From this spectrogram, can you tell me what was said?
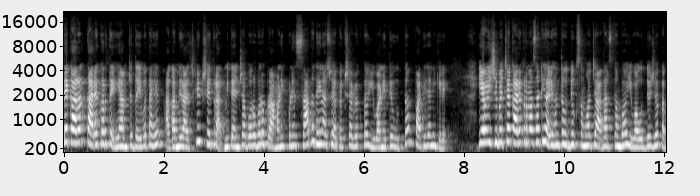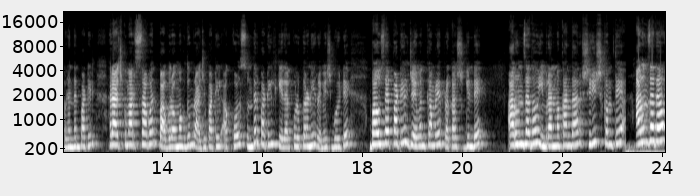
ते कारण कार्यकर्ते हे आमचे दैवत आहेत. आगामी राजकीय क्षेत्रात मी त्यांच्याबरोबर प्रामाणिकपणे साथ देईन अशी अपेक्षा व्यक्त युवा नेते उत्तम पाटील यांनी केले. यावेळी शुभेच्छा कार्यक्रमासाठी अरिहंत उद्योग समूहाचे आधारस्तंभ युवा उद्योजक अभिनंदन पाटील राजकुमार सावंत बाबुराव मगदुम राजू पाटील अक्कोळ सुंदर पाटील केदार कुलकर्णी रमेश भोईटे भाऊसाहेब पाटील जयवंत कांबळे प्रकाश गिंडे अरुण जाधव इम्रान मकानदार शिरीष कमते अरुण जाधव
